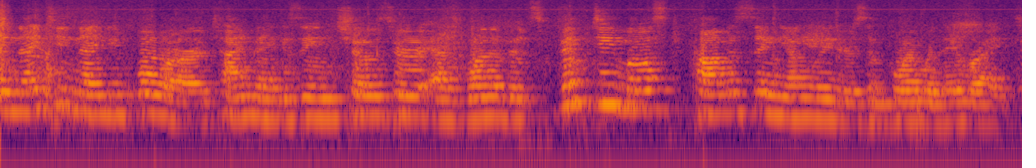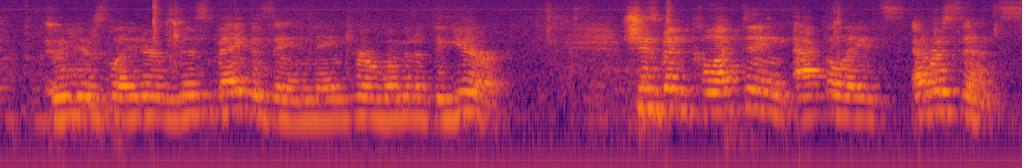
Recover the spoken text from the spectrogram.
In 1994, Time Magazine chose her as one of its 50 most promising young leaders, and boy, were they right. Three years later, Ms. Magazine named her Woman of the Year. She's been collecting accolades ever since,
